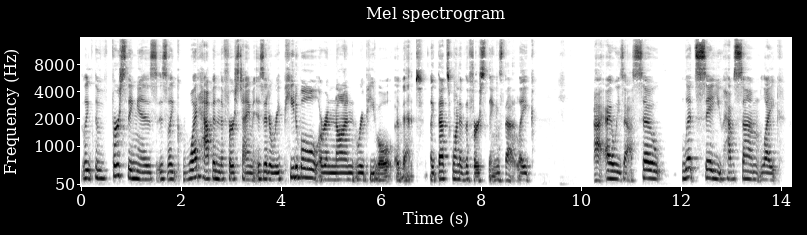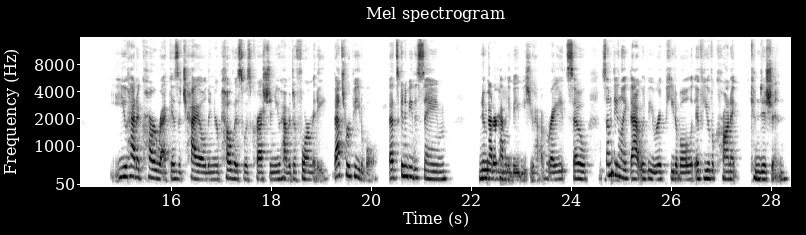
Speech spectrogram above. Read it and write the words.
like the first thing is is like what happened the first time is it a repeatable or a non-repeatable event like that's one of the first things that like I, I always ask so let's say you have some like you had a car wreck as a child and your pelvis was crushed and you have a deformity. That's repeatable. That's going to be the same no matter how many mm-hmm. babies you have, right? So something like that would be repeatable if you have a chronic condition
